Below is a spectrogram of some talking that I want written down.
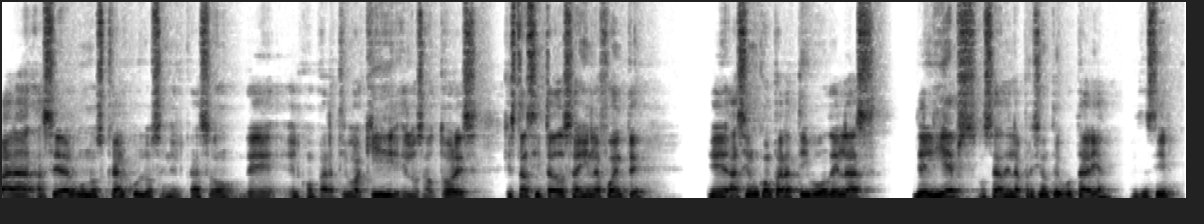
para hacer algunos cálculos en el caso del comparativo. Aquí los autores que están citados ahí en la fuente eh, hacen un comparativo de las, del IEPS, o sea, de la presión tributaria, es decir,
